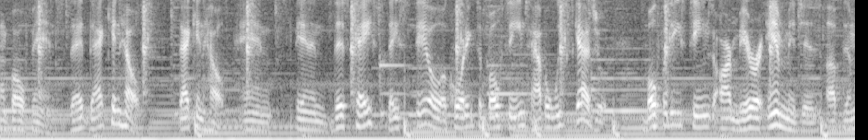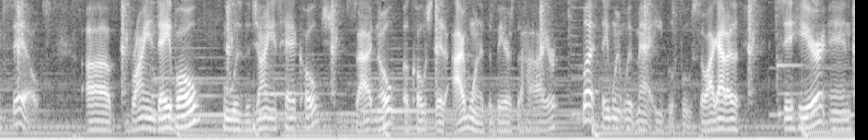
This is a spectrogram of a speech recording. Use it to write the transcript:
on both ends. That that can help. That can help. And in this case, they still, according to both teams, have a weak schedule. Both of these teams are mirror images of themselves. Uh, Brian Daboll, who was the Giants head coach, side note, a coach that I wanted the Bears to hire, but they went with Matt Eberflus. So I gotta sit here and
